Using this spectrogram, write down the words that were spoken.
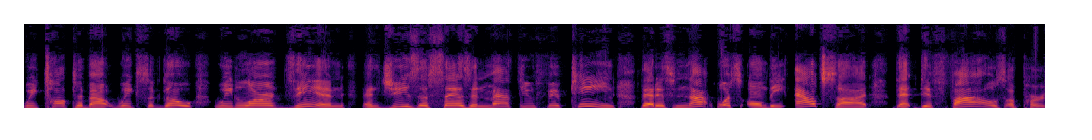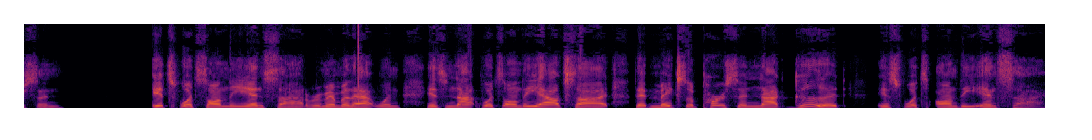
we talked about weeks ago. We learned then, and Jesus says in Matthew 15 that it's not what's on the outside that defiles a person, it's what's on the inside. Remember that one? It's not what's on the outside that makes a person not good, it's what's on the inside.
